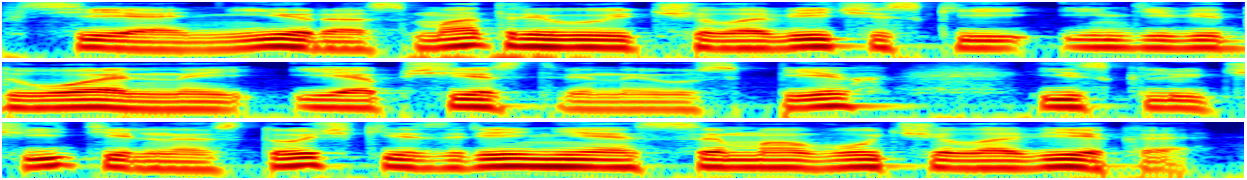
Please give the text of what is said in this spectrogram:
Все они рассматривают человеческий индивидуальный и общественный успех исключительно с точки зрения самого человека –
